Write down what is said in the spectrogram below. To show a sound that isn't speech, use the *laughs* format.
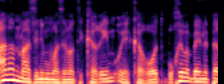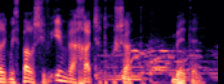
אהלן מאזינים ומאזינות יקרים או יקרות, ברוכים הבאים לפרק מספר 71 של תחושת בטן.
